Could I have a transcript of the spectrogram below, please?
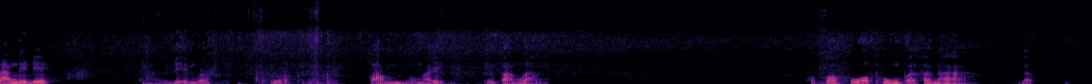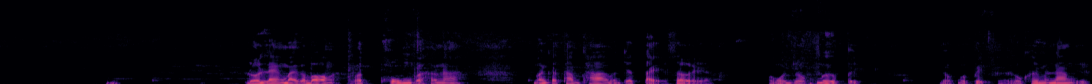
นั่งดีๆเดมก็ขวบปั๊มออกมาที่กลางหลังผมก็หัวพุ่งไปข้างหน้า แบบโดนแรงไม้กระบองก็พุ่งไปข้างหน้า มันก็ทำท่าเหมือนจะเตะเสยอะ ผมก็ยกมือปิด ยกมือปิดลุกขึ้นมานั่งอีก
